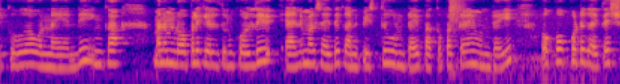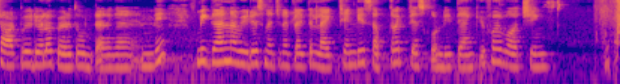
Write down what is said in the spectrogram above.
ఎక్కువగా ఉన్నాయండి. ఇంకా మనం లోపలికి వెళ్తున్న కొలది యానిమల్స్ అయితే కనిపిస్తూ ఉంటాయి. పక్క పక్కనే ఉంటాయి. ఒక్కొక్కటిగా అయితే షార్ట్ వీడియోలో పెడుతూ ఉంటాను అండి మీకు కానీ నా వీడియోస్ నచ్చినట్లయితే లైక్ చేయండి సబ్స్క్రైబ్ చేసుకోండి. థ్యాంక్ యూ ఫర్ వాచింగ్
